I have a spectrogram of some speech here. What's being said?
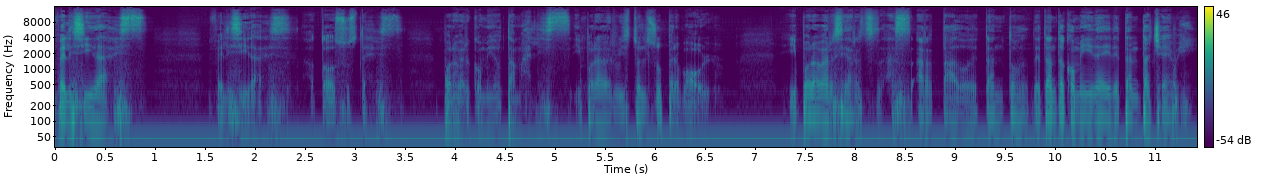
felicidades. Felicidades a todos ustedes por haber comido tamales y por haber visto el Super Bowl y por haberse hartado de tanto de tanta comida y de tanta cheve.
